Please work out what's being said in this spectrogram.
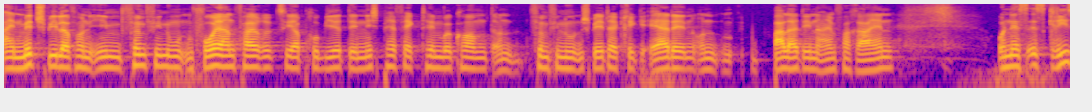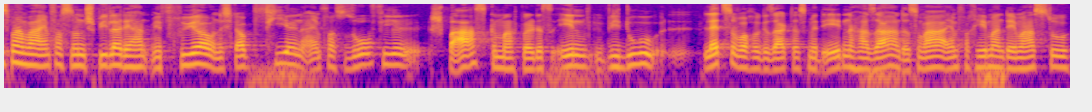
ein Mitspieler von ihm fünf Minuten vorher einen Fallrückzieher probiert, den nicht perfekt hinbekommt und fünf Minuten später kriegt er den und ballert ihn einfach rein. Und es ist, Griezmann war einfach so ein Spieler, der hat mir früher und ich glaube vielen einfach so viel Spaß gemacht, weil das eben, wie du letzte Woche gesagt hast mit Eden Hazard, das war einfach jemand, dem hast du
